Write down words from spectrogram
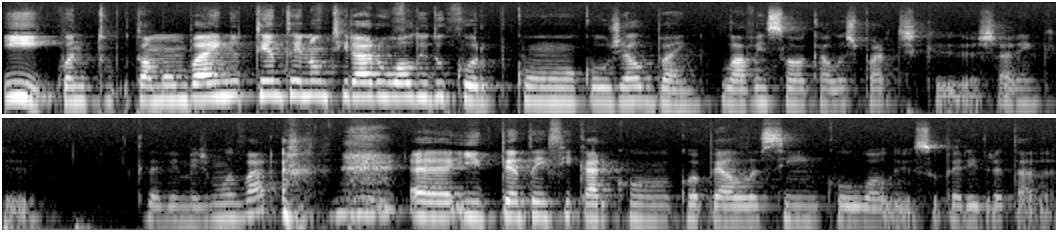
E quando tomam banho, tentem não tirar o óleo do corpo com, com o gel de banho. Lavem só aquelas partes que acharem que devem mesmo lavar, uh, e tentem ficar com, com a pele assim, com o óleo super hidratada.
